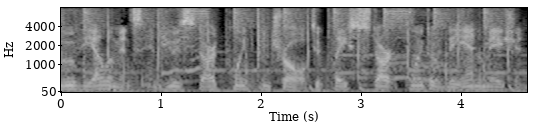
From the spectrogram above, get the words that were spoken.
Move the elements and use Start Point Control to place start point of the animation.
